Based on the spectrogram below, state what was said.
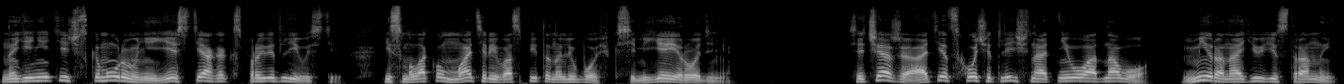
на генетическом уровне есть тяга к справедливости, и с молоком матери воспитана любовь к семье и родине. Сейчас же отец хочет лично от него одного – мира на юге страны.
